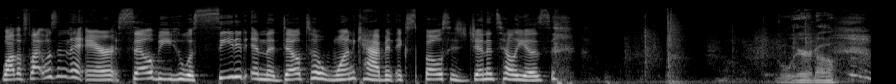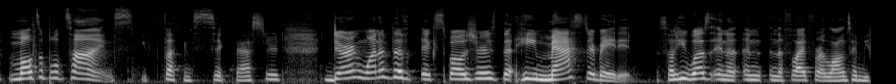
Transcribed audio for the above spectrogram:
While the flight was in the air, Selby, who was seated in the Delta One cabin, exposed his genitalias Weirdo. multiple times. You fucking sick bastard. During one of the exposures, that he masturbated. So he was in, a, in in the flight for a long time. You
